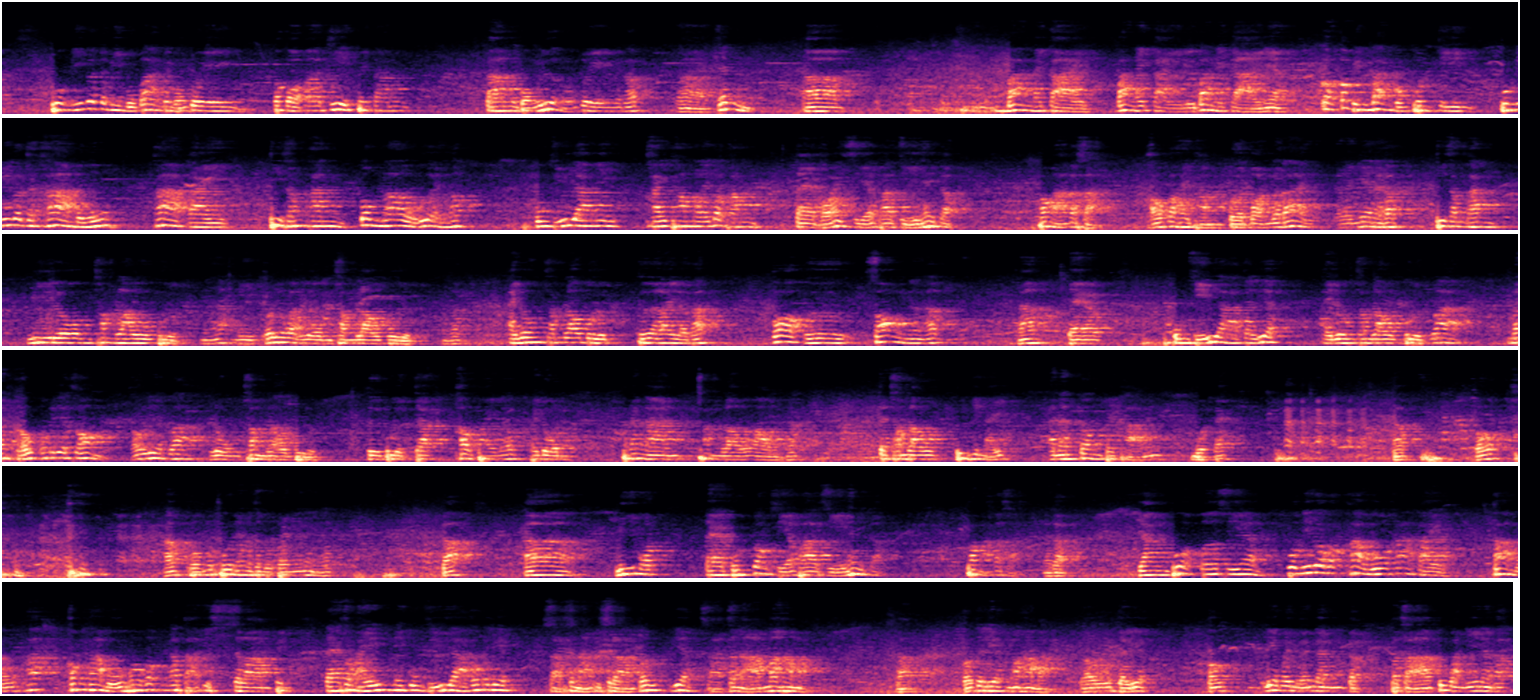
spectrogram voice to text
พวกนี้ก็จะมีหมู่บ้านเป็นของตัวเอง ประกอบอาชีพไปตาม ตามของเรื่องของตัวเองนะครับเช่นบ้านในกาย บ้านในไก่หรือบ้านในกายเนี่ยก็ก็เป็นบ้านของคนจีน พวกนี้ก็จะฆ่าหมูฆ่าไก่ที่สำคัญต้มเหล้าด้วยนะครับกรุงศรีอยุธยานี่ใครทำอะไรก็ทำแต่ขอให้เสียภาษีให้กับพระมหากษัตริย์เขาก็ให้ทำเปิดบ่อนก็ได้อะไรเงี้ยนะครับ ที่สำคัญมีโรงชำเราบุรุษนะฮะมีเขาเรียกว่าโรงชำเราบุรุษ นะครับไอ้โรงชำเราบุรุษคืออะไรเหรอครับ ก็คือซ่องนะครับนะแต่กรุงศรียาจะเรียกไอ้โรงชำเราบุรุษว่ามันเขาเขาไม่เรียกซ่องเขาเรียกว่าโรงชำเราบุรุษ คือบุรุษจะเข้าไปแล้วไปโดนพนักงานชำเราเอาครับจะชำเราวิธีไหน อันนั้นต้องไปถามหมวดแบ็คครับเพราครับผมก็พูดให้มันสนุกไปนั่นเองครับ ครับมีหมดแต่คุณต้องเสียภาษีให้กับพระมหากษัตริย์นะครับ อย่างพวกเปอร์เซีย พวกนี้ก็ฆ่าวัวฆ่าไก่ฆ่าหมูฆ่าเขาไม่ฆ่าหมูเพราะเขานับถืออิสลามเป็น แต่สมัยในกรุงศรีอยุธยาเขาไม่เรียกศาสนาอิสลามเขาเรียกศาสนามหามัดครับเขาจะเรียกมหามัดเราจะเรียกเขาเรียกไม่เหมือนกันกับภาษาทุกวันนี้นะครับ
